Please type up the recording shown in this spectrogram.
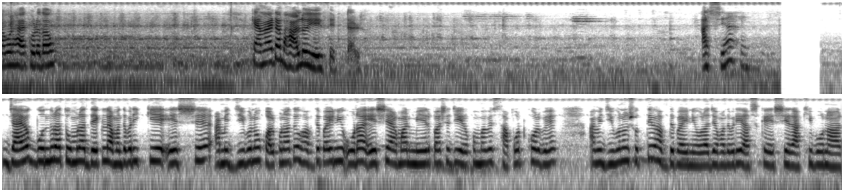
একবার হাই করে দাও। ক্যামেরাটা ভালোই এই সেটটার। আসছি হ্যাঁ। যাই হোক বন্ধুরা, তোমরা দেখলে আমাদের বাড়ি কে এসছে, আমি জীবনেও কল্পনাতেও ভাবতে পারিনি ওরা এসে আমার মেয়ের পাশে যে এরকমভাবে সাপোর্ট করবে, আমি জীবনেও সত্যি ভাবতে পারিনি ওরা যে আমাদের বাড়ি আজকে এসে রাখি বোন আর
